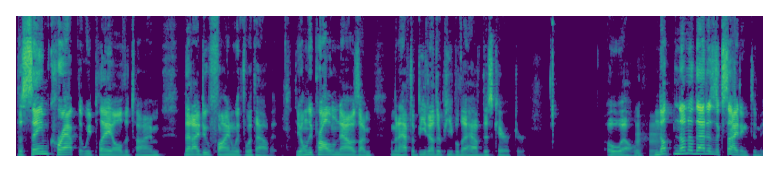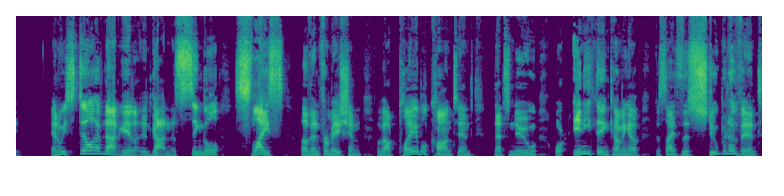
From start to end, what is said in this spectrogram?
The same crap that we play all the time that I do fine with without it. The only problem now is I'm I'm going to have to beat other people that have this character. Oh well. Mm-hmm. No, none of that is exciting to me. And we still have not get, gotten a single slice of information about playable content that's new or anything coming up besides this stupid event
